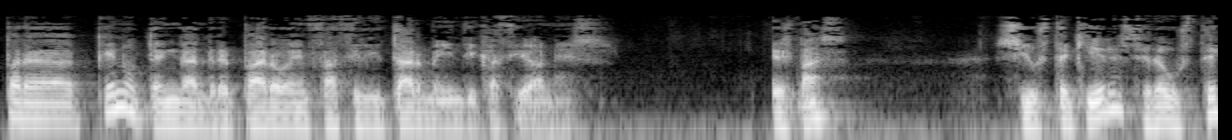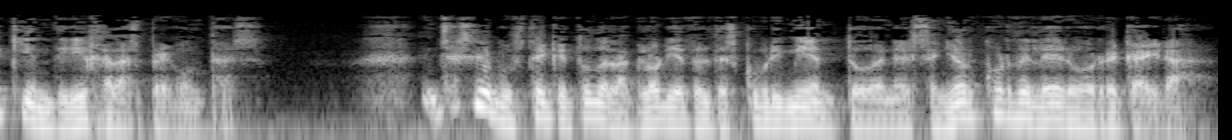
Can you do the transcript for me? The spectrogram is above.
para que no tengan reparo en facilitarme indicaciones. Es más, si usted quiere, será usted quien dirija las preguntas. Ya sabe usted que toda la gloria del descubrimiento en el señor Cordelero recaerá.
